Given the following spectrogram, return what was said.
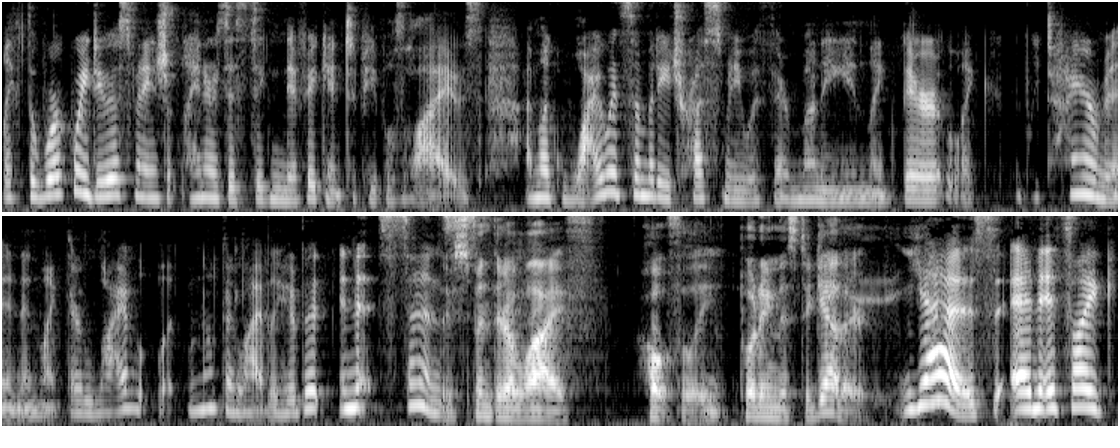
like, the work we do as financial planners is significant to people's lives. I'm like, why would somebody trust me with their money and like their like retirement and like their live not their livelihood, but in a sense, they've spent their life hopefully putting this together. Yes, and it's like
